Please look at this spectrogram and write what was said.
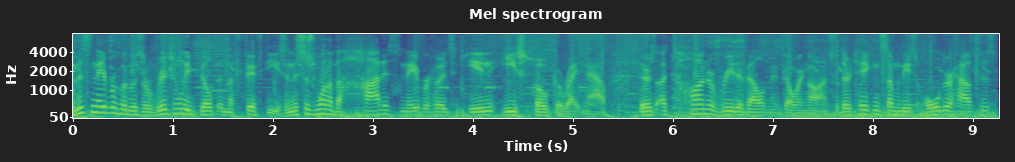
So this neighborhood was originally built in the 50s, and this is one of the hottest neighborhoods in East Boca right now. There's a ton of redevelopment going on. So they're taking some of these older houses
